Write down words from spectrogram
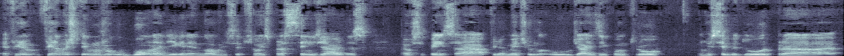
é, finalmente teve um jogo bom na liga, né? Nove recepções para 100 jardas. Aí você pensa, ah, finalmente o, o Giants encontrou um recebedor para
